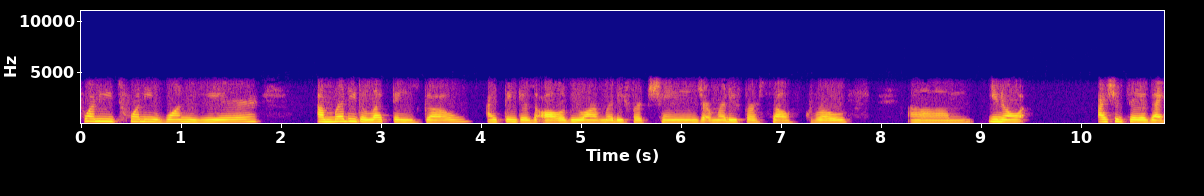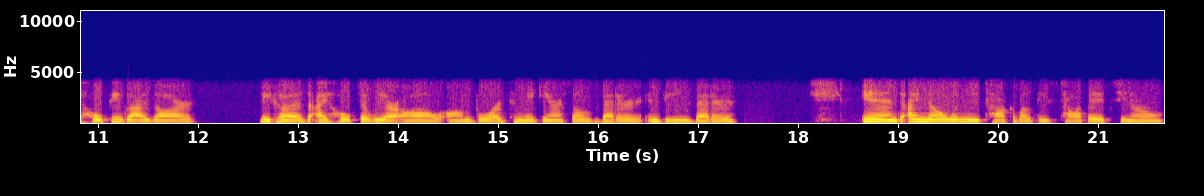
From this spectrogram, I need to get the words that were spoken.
2021 year I'm ready to let things go. I think, as all of you are, I'm ready for change. I'm ready for self growth. Um, you know, I should say, as I hope you guys are, because I hope that we are all on board to making ourselves better and being better. And I know when we talk about these topics, you know,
